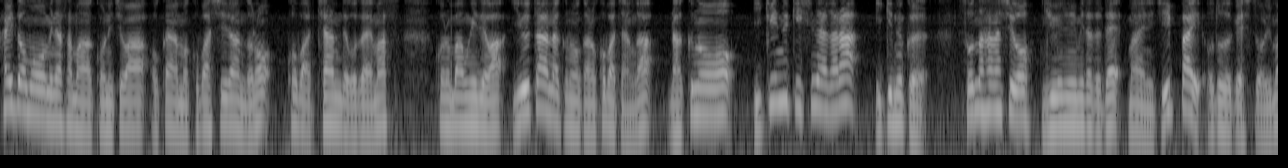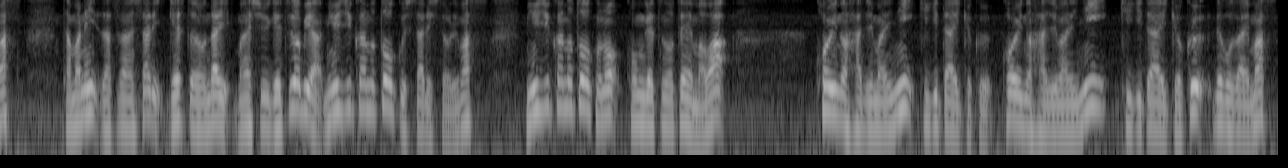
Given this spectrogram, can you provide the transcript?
はいどうも皆様こんにちは。岡山小橋ランドのコバちゃんでございます。この番組では U ターン酪農家のコバちゃんが酪農を息抜きしながら生き抜くそんな話を牛乳見立てて毎日一杯お届けしております。たまに雑談したりゲスト呼んだり毎週月曜日はミュージックトークしたりしております。ミュージックトークの今月のテーマは恋の始まりに聴きたい曲、恋の始まりに聴きたい曲でございます。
